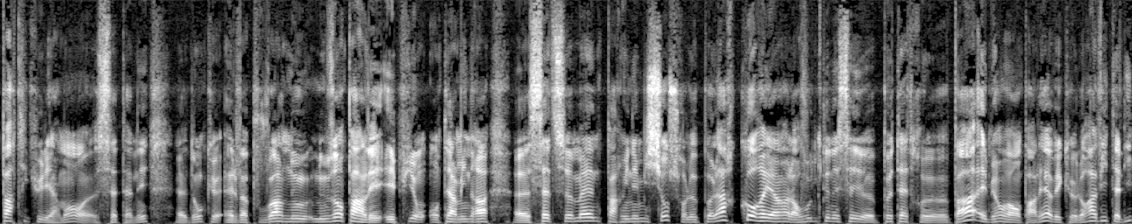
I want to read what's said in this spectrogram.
particulièrement euh, cette année. Euh, donc euh, elle va pouvoir nous, en parler. Et puis on, terminera cette semaine par une émission sur le polar coréen. Alors vous ne connaissez peut-être pas, eh bien on va en parler avec Laura Vitali,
